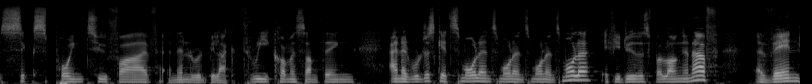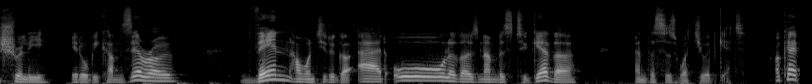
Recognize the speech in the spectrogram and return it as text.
6.25 and then it would be like 3 comma something and it will just get smaller and smaller and smaller and smaller if you do this for long enough eventually it'll become 0 then i want you to go add all of those numbers together and this is what you would get Okay,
